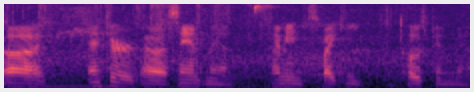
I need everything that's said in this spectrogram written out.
Uh, enter uh, Sandman. I mean, spiky clothespin man.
